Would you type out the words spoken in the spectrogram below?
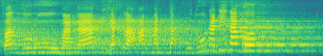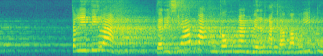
Fanzuru maka lihatlah amman ta'khuduna dinakum. Telitilah dari siapa engkau mengambil agamamu itu.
